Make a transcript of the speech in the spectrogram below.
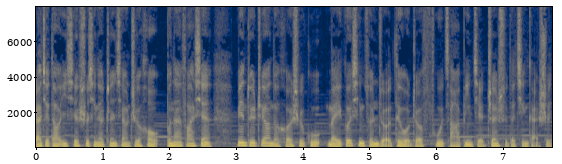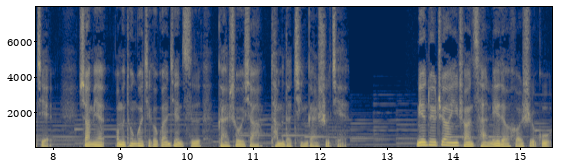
了解到一些事情的真相之后，不难发现，面对这样的核事故，每一个幸存者都有着复杂并且真实的情感世界。下面我们通过几个关键词感受一下他们的情感世界。面对这样一场惨烈的核事故，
